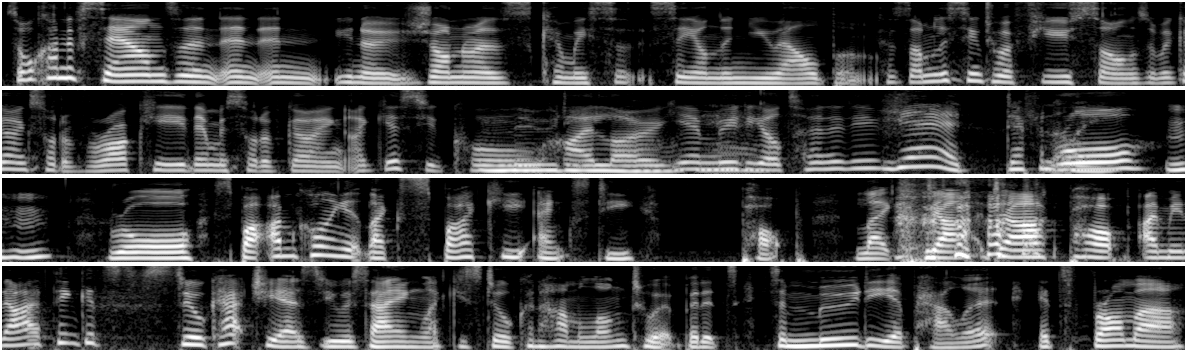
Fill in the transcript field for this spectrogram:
So, what kind of sounds and, and, and you know genres can we see on the new album? Because I'm listening to a few songs and we're going sort of rocky, then we're sort of going, I guess you'd call Moody, high low, yeah. yeah, moody alternative, Yeah, definitely. raw. mm-hmm. Raw. I'm calling it like spiky, angsty pop, like dark, dark pop. I mean, I think it's still catchy, as you were saying. Like you still can hum along to it, but it's it's a moodier palette. It's from a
